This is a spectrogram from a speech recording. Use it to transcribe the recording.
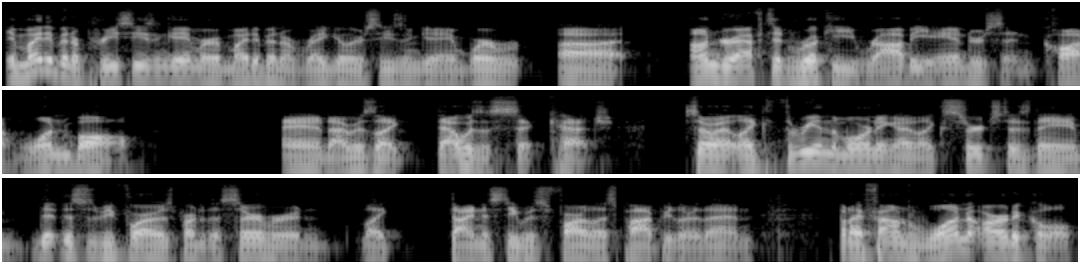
It might have been a preseason game or it might have been a regular season game where uh, undrafted rookie Robbie Anderson caught one ball, and I was like, that was a sick catch. So at like three in the morning, I like searched his name. This was before I was part of the server, and like Dynasty was far less popular then. But I found one article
